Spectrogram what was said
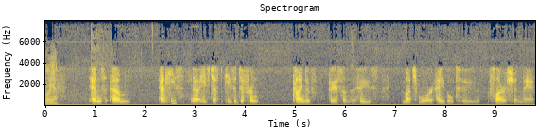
Oh yeah. and um, and he's you know he's just he's a different kind of person who's much more able to flourish in that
